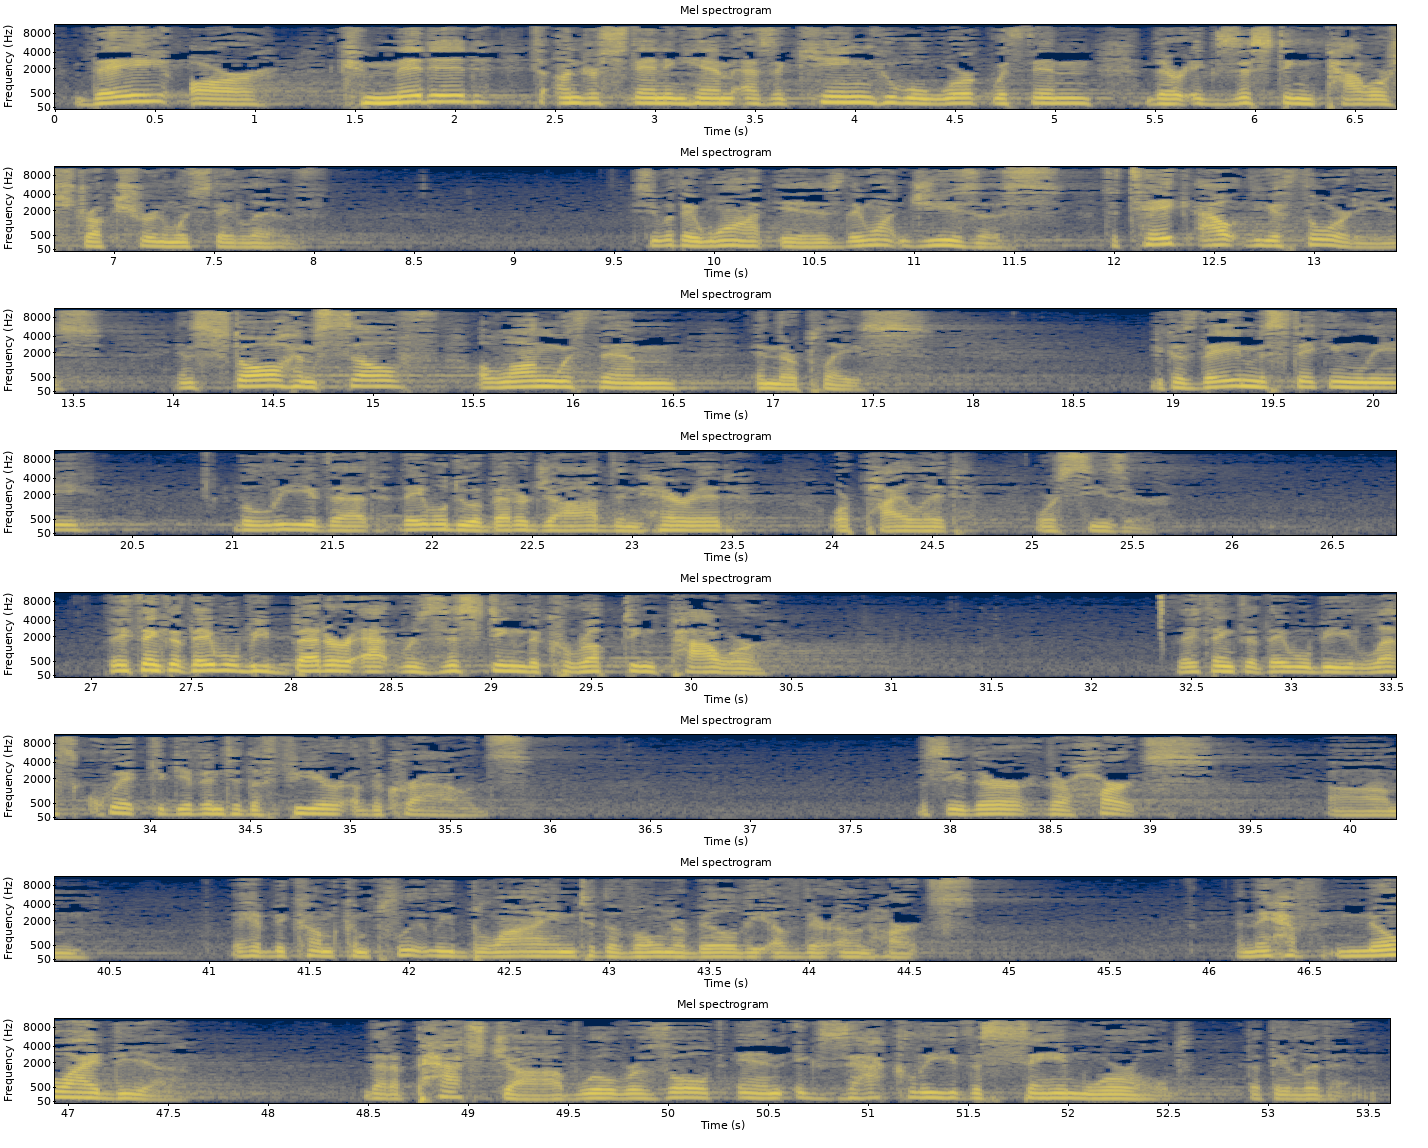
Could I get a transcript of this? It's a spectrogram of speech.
they are committed to understanding him as a king who will work within their existing power structure in which they live. See, what they want is they want Jesus to take out the authorities, install himself along with them in their place. Because they mistakenly believe that they will do a better job than Herod or Pilate or Caesar. They think that they will be better at resisting the corrupting power they think that they will be less quick to give in to the fear of the crowds. But see, their, their hearts, um, they have become completely blind to the vulnerability of their own hearts. And they have no idea that a patch job will result in exactly the same world that they live in.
